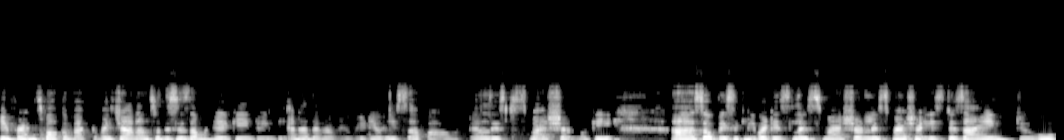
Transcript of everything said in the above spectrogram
Hey friends, welcome back to my channel. So this is Daman here again doing the another review video is about list smasher. Okay, uh, so basically what is list smasher? List smasher is designed to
